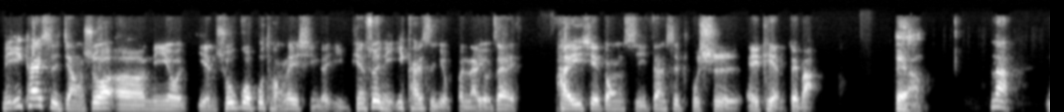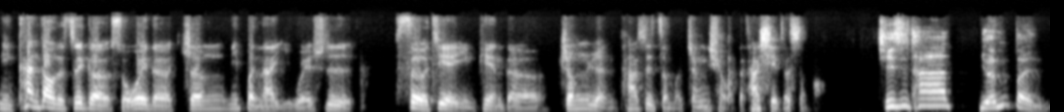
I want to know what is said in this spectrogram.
你一开始讲说，呃，你有演出过不同类型的影片，所以你一开始有本来有在拍一些东西，但是不是 A 片，对吧？对啊。那你看到的这个所谓的征，你本来以为是色戒影片的征人，他是怎么征求的？他写着什么？其实他原本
